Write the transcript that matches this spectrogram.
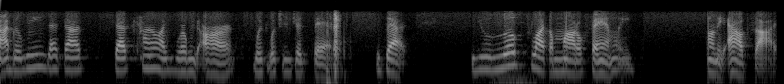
I believe that that's, that's kind of like where we are with what you just said. Is that you looked like a model family on the outside.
